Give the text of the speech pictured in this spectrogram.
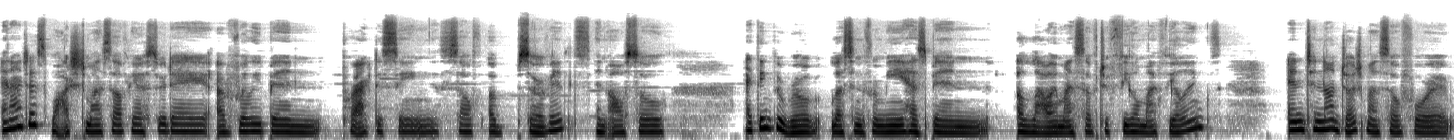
and I just watched myself yesterday. I've really been practicing self observance, and also, I think the real lesson for me has been allowing myself to feel my feelings and to not judge myself for it.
